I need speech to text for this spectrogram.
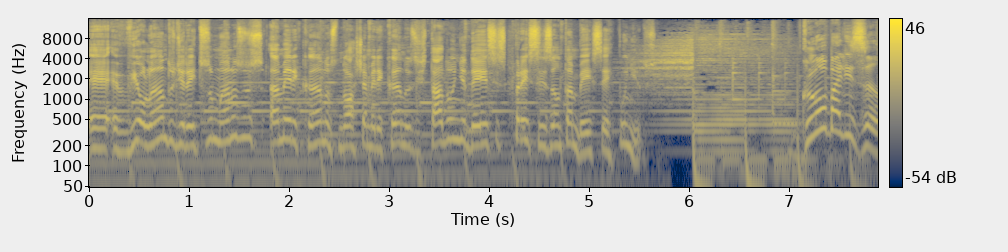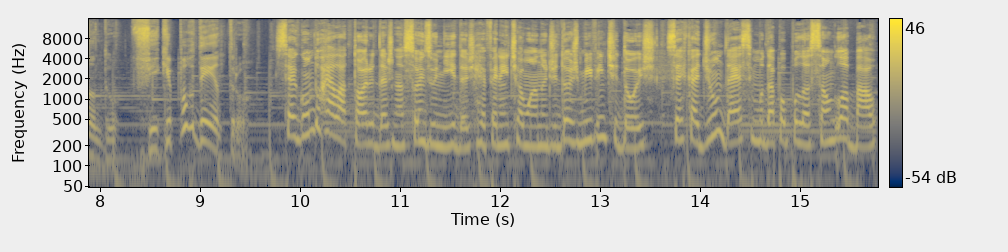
é, violando direitos humanos, os americanos, norte-americanos, estadunidenses precisam também ser punidos. Globalizando. Fique por dentro. Segundo o relatório das Nações Unidas referente ao ano de 2022, cerca de um décimo da população global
